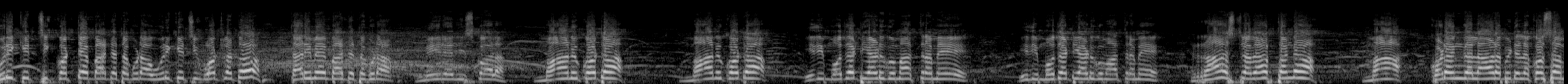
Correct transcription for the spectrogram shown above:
ఉరికిచ్చి కొట్టే బాధ్యత కూడా ఉరికిచ్చి ఓట్లతో తరిమే బాధ్యత కూడా మీరే తీసుకోవాలా? మానుకోట మానుకోట ఇది మొదటి అడుగు మాత్రమే ఇది మొదటి అడుగు మాత్రమే. రాష్ట్ర వ్యాప్తంగా మా కొడంగల్ ఆడబిడ్డల కోసం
